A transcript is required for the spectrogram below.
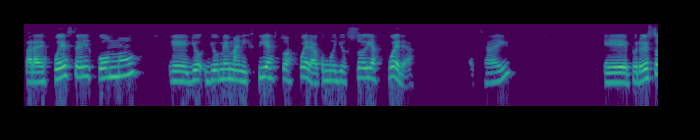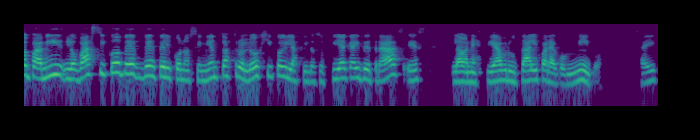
para después el cómo eh, yo, yo, me manifiesto afuera, cómo yo soy afuera. Eh, pero eso para mí, lo básico desde el conocimiento astrológico y la filosofía que hay detrás es la honestidad brutal para conmigo. ¿cachai?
